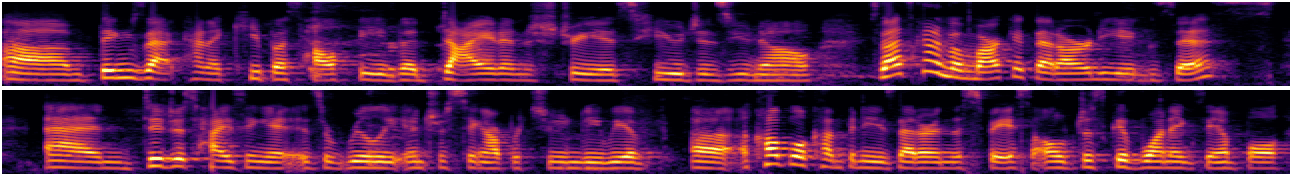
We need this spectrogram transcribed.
um, things that kind of keep us healthy. The diet industry is huge, as you know. So that's kind of a market that already exists. And digitizing it is a really interesting opportunity. We have uh, a couple companies that are in the space. I'll just give one example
